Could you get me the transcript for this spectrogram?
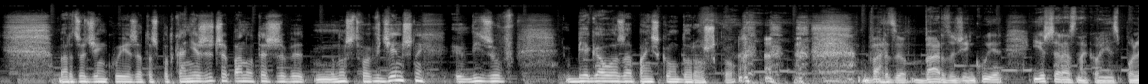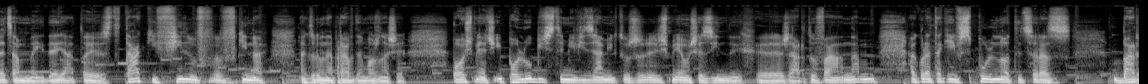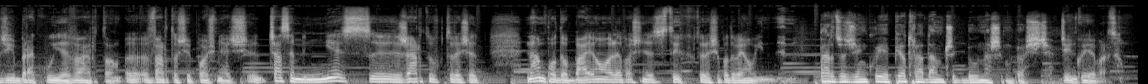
Bardzo dziękuję za to spotkanie. Życzę panu też, żeby mnóstwo wdzięcznych widzów biegało za pańską dorożką. bardzo, bardzo dziękuję. I jeszcze raz na koniec polecam Maydeya. To jest taki film w, kinach, na którym naprawdę można się pośmiać i polubić z tymi widzami, którzy śmieją się z innych e, żartów. A nam akurat takiej wspólnoty coraz bardziej brakuje. Warto, e, warto się pośmiać. Czasem nie z żartów, które się nam podobają, ale właśnie z tych, które się podobają innym. Bardzo dziękuję. Piotr Adamczyk był naszym gościem. Dziękuję bardzo.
